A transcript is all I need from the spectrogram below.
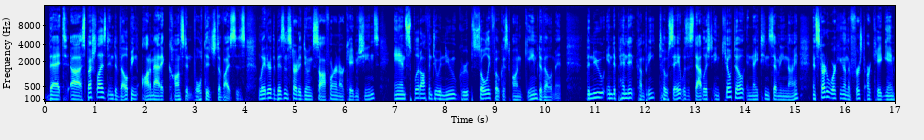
that uh, specialized in developing automatic constant voltage devices. Later, the business started doing software and arcade machines and split off into a new group solely focused on game development. The new independent company, Tosei, was established in Kyoto in 1979 and started working on their first arcade game,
